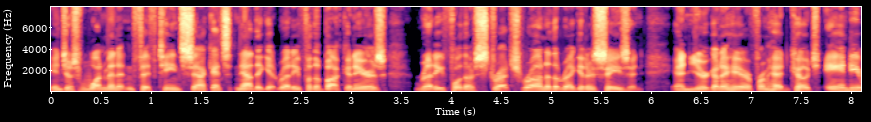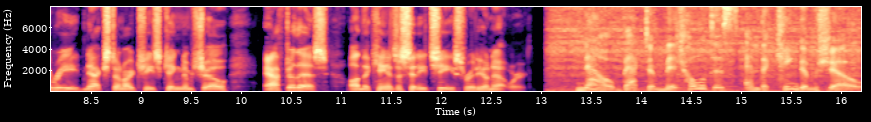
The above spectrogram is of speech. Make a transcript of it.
in just one minute and 15 seconds. Now they get ready for the Buccaneers, ready for the stretch run of the regular season. And you're going to hear from head coach Andy Reid next on our Chiefs Kingdom show after this on the Kansas City Chiefs Radio Network. Now back to Mitch Holthus and the Kingdom Show,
